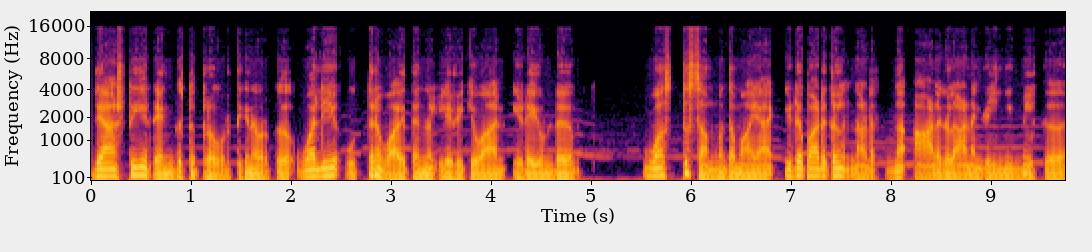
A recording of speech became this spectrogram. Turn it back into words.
രാഷ്ട്രീയ രംഗത്ത് പ്രവർത്തിക്കുന്നവർക്ക് വലിയ ഉത്തരവാദിത്തങ്ങൾ ലഭിക്കുവാൻ ഇടയുണ്ട്. വസ്തു സംബന്ധമായ ഇടപാടുകൾ നടത്തുന്ന ആളുകളാണെങ്കിൽ നിങ്ങൾക്ക്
